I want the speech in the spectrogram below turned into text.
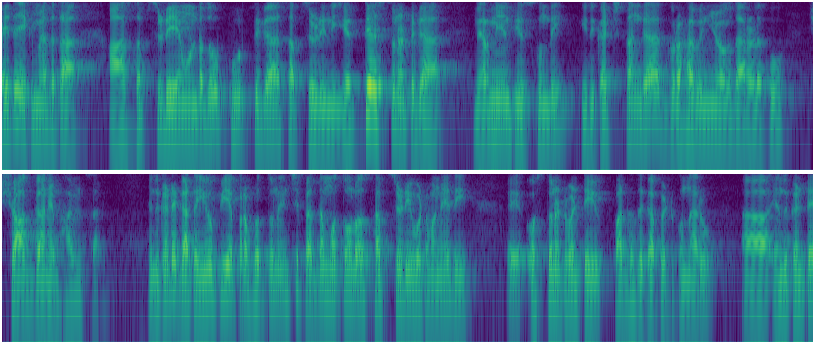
అయితే ఇక మీదట ఆ సబ్సిడీ ఏముండదు పూర్తిగా సబ్సిడీని ఎత్తేస్తున్నట్టుగా నిర్ణయం తీసుకుంది. ఇది ఖచ్చితంగా గృహ వినియోగదారులకు షాక్గానే భావించాలి. ఎందుకంటే గత యూపీఏ ప్రభుత్వం నుంచి పెద్ద మొత్తంలో సబ్సిడీ ఇవ్వటం అనేది వస్తున్నటువంటి పద్ధతిగా పెట్టుకున్నారు. ఎందుకంటే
